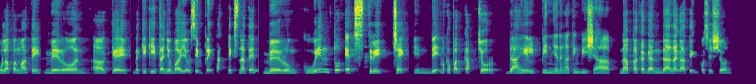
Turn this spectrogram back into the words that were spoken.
Wala pang mate. Meron. Okay. Nakikita nyo ba yung simpleng tactics natin? Merong queen to h3 check. Hindi makapag-capture dahil pinya ng ating bishop. Napakaganda ng ating posisyon.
